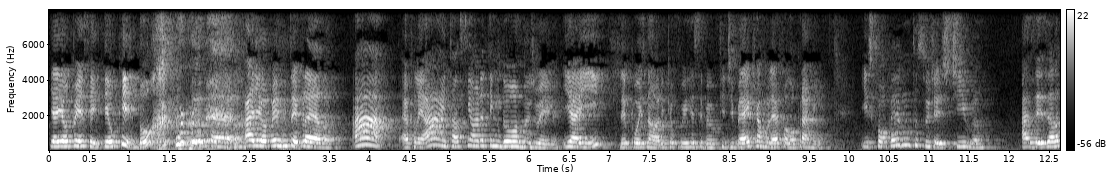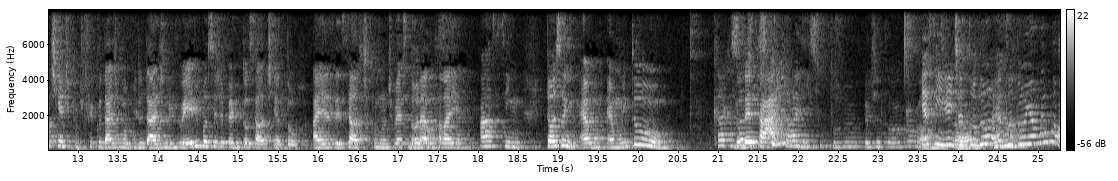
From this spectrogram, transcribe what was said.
E aí eu pensei, tem o quê? Dor? aí eu perguntei pra ela, ah, aí eu falei, ah, então a senhora tem dor no joelho. E aí, depois, na hora que eu fui receber o feedback, a mulher falou pra mim, isso foi uma pergunta sugestiva. Às vezes ela tinha, tipo, dificuldade de mobilidade no joelho e você já perguntou se ela tinha dor. Aí, às vezes, se ela, tipo, não tivesse dor, ela Nossa. falaria, ah, sim. Então, assim, é, é muito... Caraca, Do só detalhe- de escutar isso tudo, eu já tô overwhelmed. E assim, gente, é Ah. tudo, é tudo em alemão.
